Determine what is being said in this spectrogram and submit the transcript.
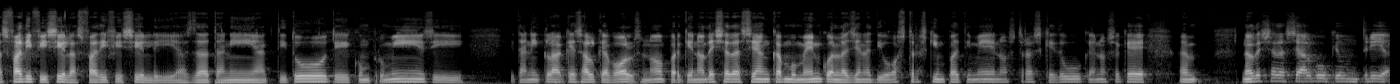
es fa difícil, es fa difícil i has de tenir actitud i compromís i, i tenir clar què és el que vols, no? Perquè no deixa de ser en cap moment quan la gent et diu ostres, quin patiment, ostres, que dur, que no sé què... No deixa de ser algo que un tria.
